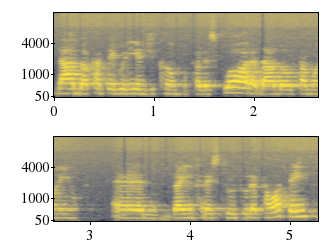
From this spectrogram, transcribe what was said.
dado a categoria de campo que ela explora, dado ao tamanho é, da infraestrutura que ela tem.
